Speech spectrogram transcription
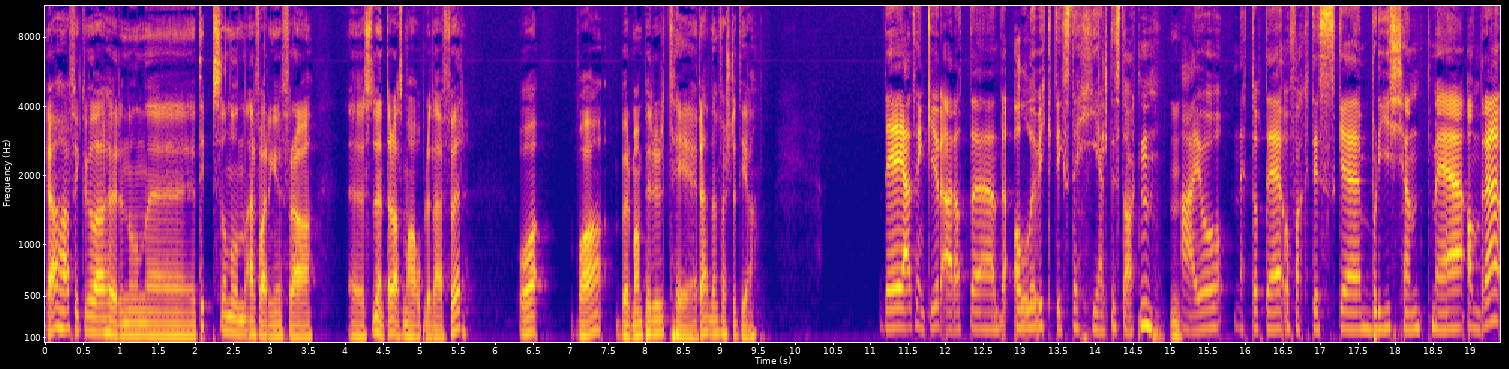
Ja, her fikk vi da høre noen eh, tips og noen erfaringer fra eh, studenter da, som har opplevd det her før. Og hva bør man prioritere den første tida? Det jeg tenker er at eh, det aller viktigste helt i starten er jo nettopp det å faktisk eh, bli kjent med andre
